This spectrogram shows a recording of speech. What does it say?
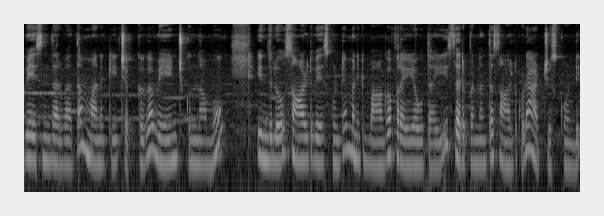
వేసిన తర్వాత మనకి చక్కగా వేయించుకుందాము. ఇందులో సాల్ట్ వేసుకుంటే మనకి బాగా ఫ్రై అవుతాయి. సరిపడినంత సాల్ట్ కూడా యాడ్ చేసుకోండి.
